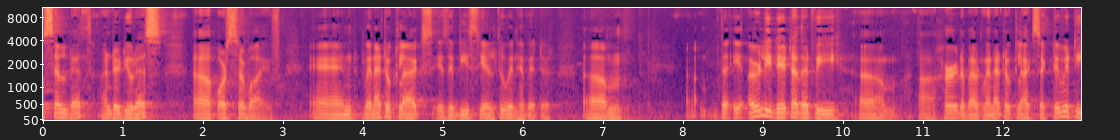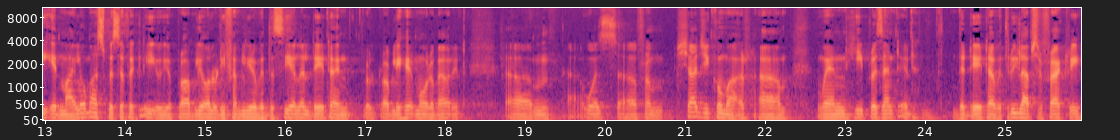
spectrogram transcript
cell death under duress uh, or survive. And venetoclax is a BCL2 inhibitor. Um, the early data that we um, uh, heard about venetoclax activity in myeloma specifically, you're probably already familiar with the CLL data and will probably hear more about it um, uh, was uh, from Shaji Kumar um, when he presented the data with relapse refractory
